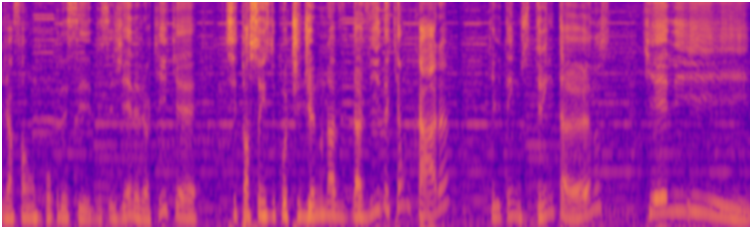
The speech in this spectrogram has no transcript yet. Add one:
já falou um pouco desse, desse gênero aqui, que é situações do cotidiano na- da vida, que é um cara que ele tem uns 30 anos, que ele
